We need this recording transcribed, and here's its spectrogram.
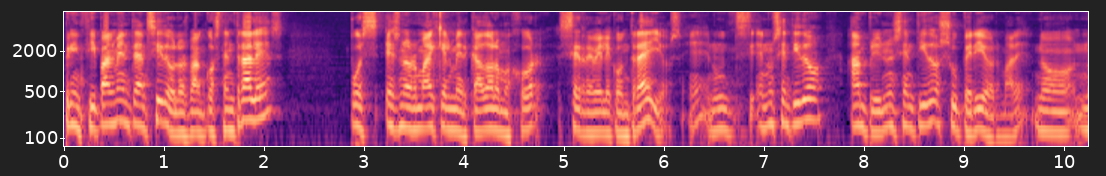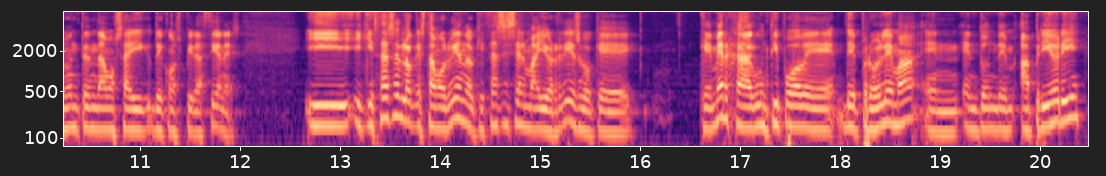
principalmente han sido los bancos centrales, pues es normal que el mercado a lo mejor se revele contra ellos, ¿eh? en, un, en, un, sentido amplio, en un sentido superior, ¿vale? No, no entendamos ahí de conspiraciones. Y, y, quizás es lo que estamos viendo, quizás es el mayor riesgo que, que emerja algún tipo de, problema en, donde a priori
